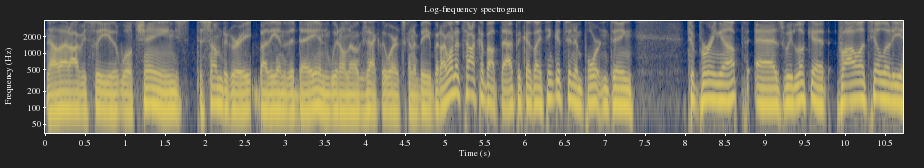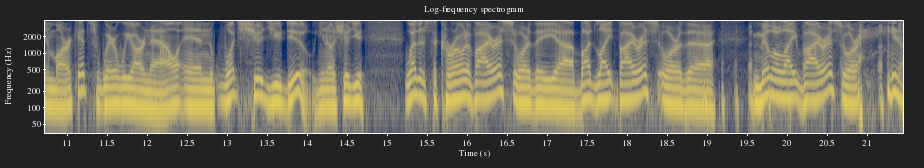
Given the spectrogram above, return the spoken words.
Now, that obviously will change to some degree by the end of the day, and we don't know exactly where it's going to be. But I want to talk about that because I think it's an important thing to bring up as we look at volatility in markets, where we are now, and what should you do? You know, should you, whether it's the coronavirus or the uh, Bud Light virus or the Miller Lite virus or, you know,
